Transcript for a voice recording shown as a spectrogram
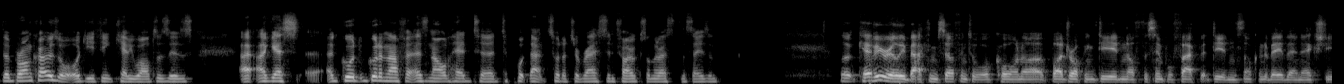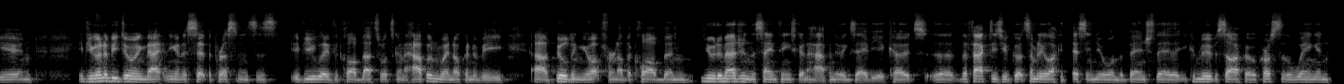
the Broncos, or, or do you think Kevin Walters is, I guess, a good good enough as an old head to to put that sort of to rest and focus on the rest of the season? Look, Kevy really backed himself into a corner by dropping Dearden off the simple fact that Dearden's not going to be there next year. And if you're going to be doing that and you're going to set the precedences, if you leave the club, that's what's going to happen. We're not going to be uh, building you up for another club. Then you would imagine the same thing's going to happen to Xavier Coates. Uh, the fact is, you've got somebody like a Tesi Niu on the bench there that you can move Isaako across to the wing and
